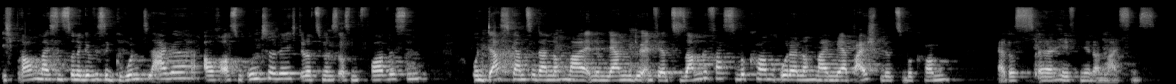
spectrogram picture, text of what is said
ich brauche meistens so eine gewisse Grundlage, auch aus dem Unterricht oder zumindest aus dem Vorwissen und das Ganze dann nochmal in einem Lernvideo entweder zusammengefasst zu bekommen oder nochmal mehr Beispiele zu bekommen, ja, das äh, hilft mir dann meistens.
